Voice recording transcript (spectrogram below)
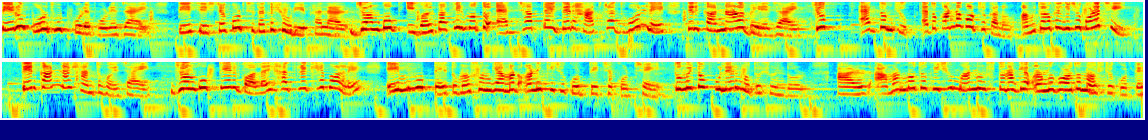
তের উপর ধুট করে পড়ে যায়। তে চেষ্টা করছে তাকে সরিয়ে ফেলার। জঙ্কুক ঈগল পাখির মতো এক ঝাপটায় তের হাতটা ধরলে তের কান্না আরও বেড়ে যায়। চুপ! একদম চুপ! এত কান্না করছ কেন? আমি তোমাকে কিছু করেছি। তের কান্না শান্ত হয়ে যায়। জঙ্কুক তের গলায় হাত রেখে বলে, এই মুহূর্তে তোমার সঙ্গে আমার অনেক কিছু করতে ইচ্ছে করছে। তুমি তো ফুলের মতো সুন্দর। আর আমার মতো কিছু মানুষ তোমাকে অনবরত নষ্ট করতে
